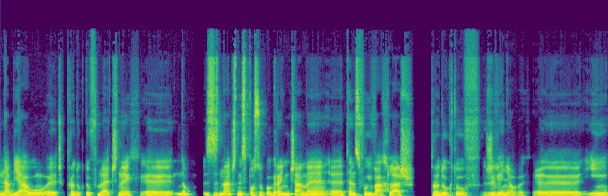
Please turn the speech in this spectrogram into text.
nabiału czy produktów mlecznych, no w znaczny sposób ograniczamy ten swój wachlarz produktów żywieniowych. I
